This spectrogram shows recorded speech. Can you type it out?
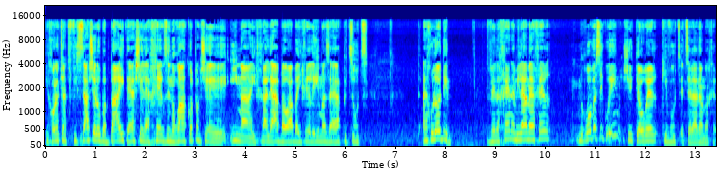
יכול להיות שהתפיסה שלו בבית היה שלאחר זה נורא, כל פעם שאימא איחרה לאבא או אבא איחר לאימא זה היה פיצוץ. אנחנו לא יודעים. ולכן המילה מאחר, מרוב הסיכויים שהיא תעורר קיבוץ אצל האדם האחר.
